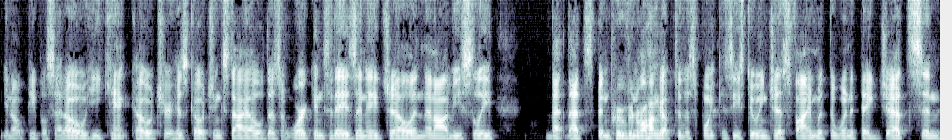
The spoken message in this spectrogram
you know, people said, oh, he can't coach or his coaching style doesn't work in today's NHL. And then obviously that, that's been proven wrong up to this point because he's doing just fine with the Winnipeg Jets. And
